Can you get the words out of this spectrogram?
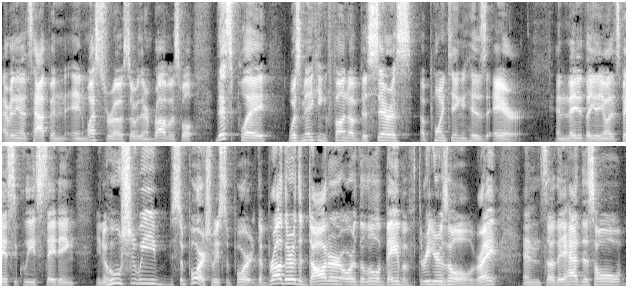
everything that's happened in Westeros over there in Braavos. Well, this play was making fun of Viserys appointing his heir. and they, they you know it's basically stating you know who should we support? Should we support the brother, the daughter, or the little babe of three years old, right? And so they had this whole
